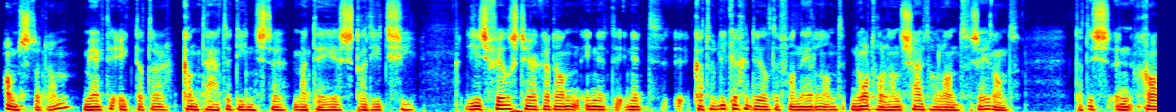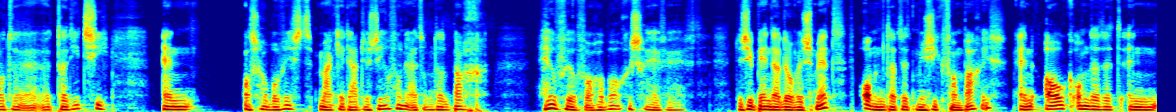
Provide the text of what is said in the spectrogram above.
Amsterdam, merkte ik dat er kantatendiensten, Matthäus traditie, die is veel sterker dan in het, in het katholieke gedeelte van Nederland, Noord-Holland, Zuid-Holland, Zeeland. Dat is een grote traditie. En als hoboïst maak je daar dus deel van uit, omdat Bach heel veel voor hobo geschreven heeft. Dus ik ben daardoor besmet, omdat het muziek van Bach is. En ook omdat het een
